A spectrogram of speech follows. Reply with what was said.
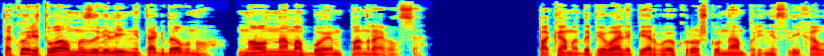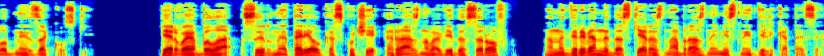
Такой ритуал мы завели не так давно, но он нам обоим понравился. Пока мы допивали первую кружку, нам принесли холодные закуски. Первая была сырная тарелка с кучей разного вида сыров, а на деревянной доске разнообразные мясные деликатесы.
